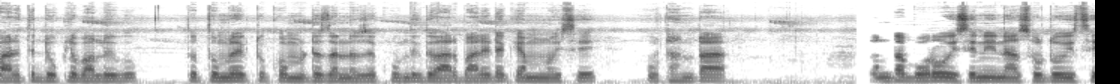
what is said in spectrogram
বাড়িতে ঢুকলে ভালো হইব। তো তোমরা একটু কমেন্টে জানাও যে কোন দিক দিয়ে আর বাড়িটা কেমন হয়েছে উঠানটা উঠানটা বড় হয়েছে নি না, ছোট হয়েছে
